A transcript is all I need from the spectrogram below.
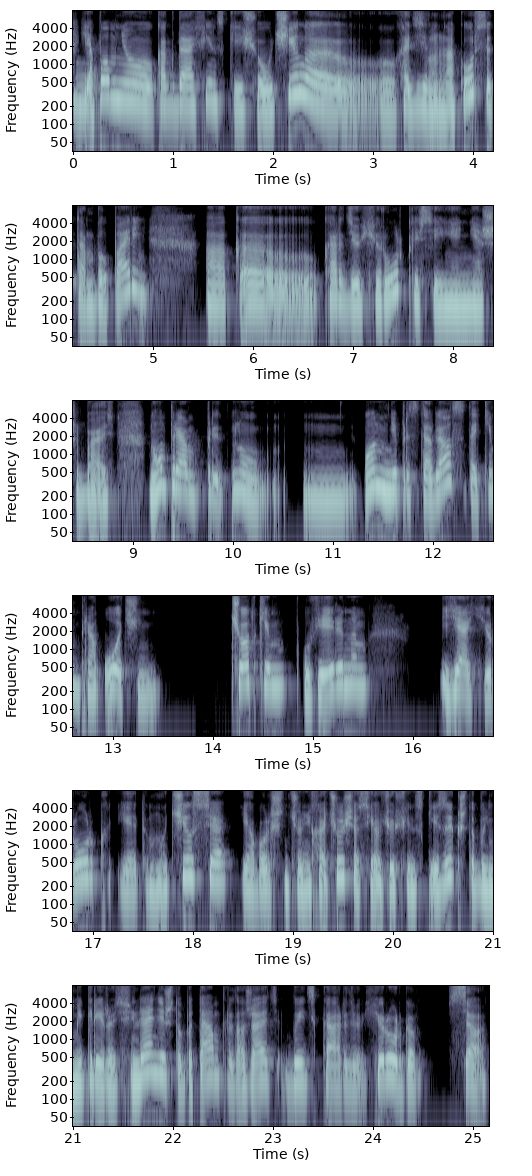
Mm. Я помню, когда финский еще учила, э, ходила на курсы, там был парень, кардиохирург, если я не ошибаюсь. Но он прям, ну, он мне представлялся таким прям очень четким, уверенным. Я хирург, я этому учился, я больше ничего не хочу. Сейчас я учу финский язык, чтобы эмигрировать в Финляндию, чтобы там продолжать быть кардиохирургом. Все.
